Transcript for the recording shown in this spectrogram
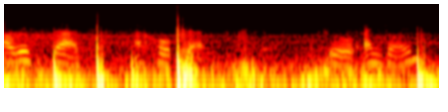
I wish that I hope that you enjoyed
